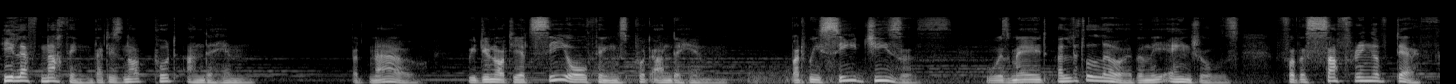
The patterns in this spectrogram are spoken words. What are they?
he left nothing that is not put under him. But now we do not yet see all things put under him, but we see Jesus, was made a little lower than the angels, for the suffering of death,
